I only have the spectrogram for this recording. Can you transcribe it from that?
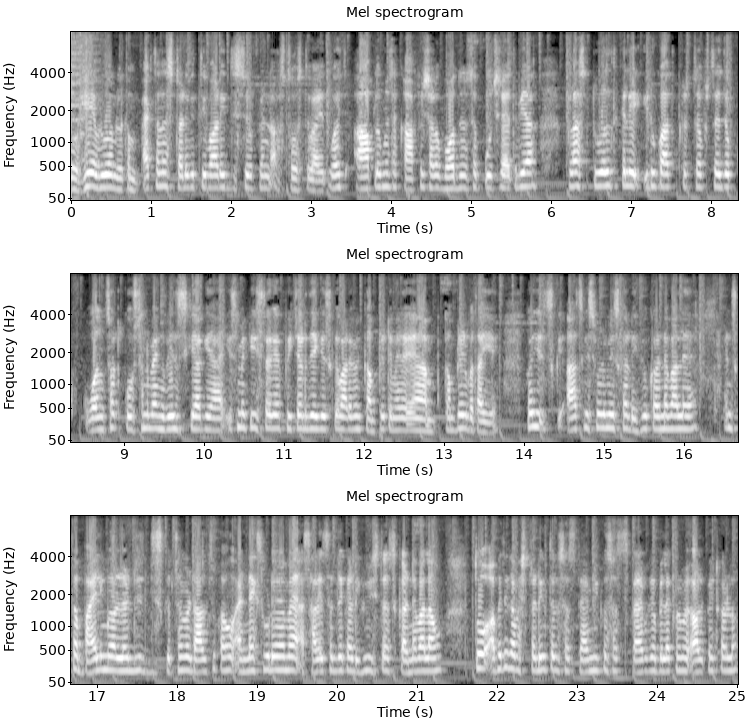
तो hey everyone welcome back channel study with Tiwari this your friend Ashutosh Tiwari भाई आप लोग में से काफ़ी सारे बहुत दिनों से पूछ रहे थे भैया क्लास ट्वेल्थ के लिए इडुकात तरफ़ से जो one shot question bank release किया गया है, इसमें किस तरह के फीचर दिए गए, इसके बारे में कंप्लीट मेरे कंप्लीट बताइए। तो इसके, आज की वीडियो में इसका रिव्यू करने वाले हैं। एंड इसका बाय लिंक में ऑलरेडी डिस्क्रिप्शन में डाल चुका हूँ एंड नेक्स्ट वीडियो में मैं सारे सब्जेक्ट का रिव्यू इस तरह करने वाला हूँ। तो अभी तक आप स्टडी तो सब्सक्राइब को सब्सक्राइब कर बेलक में ऑल पेड कर लो।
